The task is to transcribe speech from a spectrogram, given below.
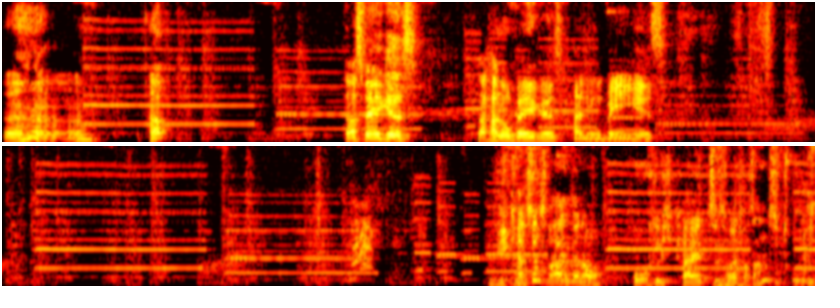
Aha. Hopp. Das Vegas. Sag Hallo Vegas. Hallo Vegas. Wie kannst du es wagen, seiner Hochlichkeit so etwas anzutun?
